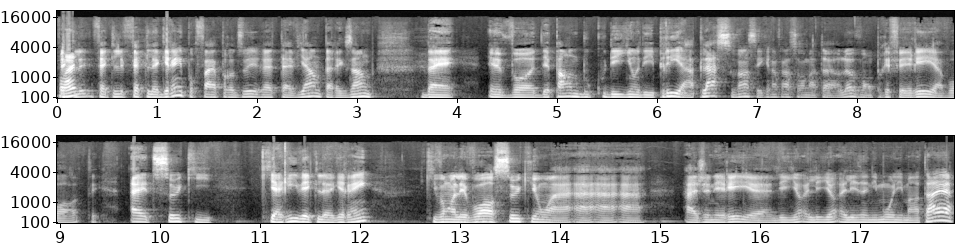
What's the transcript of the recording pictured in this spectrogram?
fait, Ouais. que le, fait que le- fait que le grain pour faire produire euh, ta viande, par exemple, ben, elle va dépendre beaucoup des, ils ont des prix à la place. Souvent, ces grands transformateurs-là vont préférer avoir, être ceux qui, qui arrivent avec le grain, qui vont aller voir ceux qui ont à, à- à- à- à générer euh, les, les- les animaux alimentaires,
